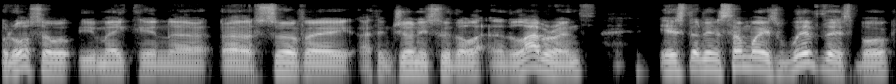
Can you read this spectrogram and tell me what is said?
but also you make in a, a survey, I think, Journeys Through the, the Labyrinth, is that in some ways with this book,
